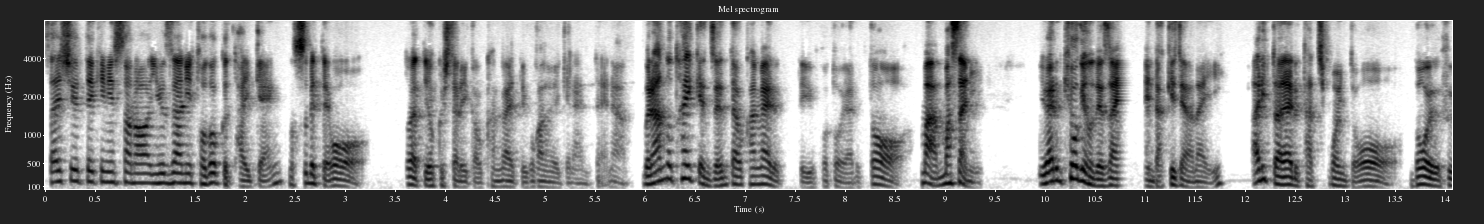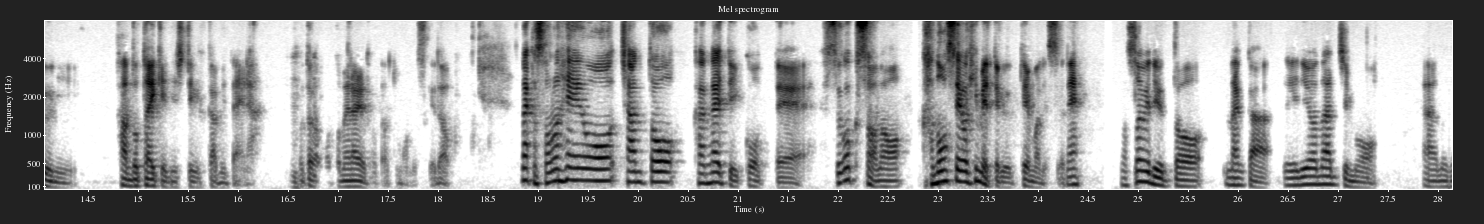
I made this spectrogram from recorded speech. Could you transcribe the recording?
最終的にそのユーザーに届く体験の全てをどうやって良くしたらいいかを考えて動かなきゃいけないみたいなブランド体験全体を考えるっていうことをやると、まあ、まさにいわゆる競技のデザインだけじゃないありとあらゆるタッチポイントをどういうふうに感動体験にしていくかみたいなことが求められることだと思うんですけど、なんかその辺をちゃんと考えていこうって、すごくその可能性を秘めてるテーマですよね。まあ、そういう意味で言うと、なんか、レディオナッジも、あの、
